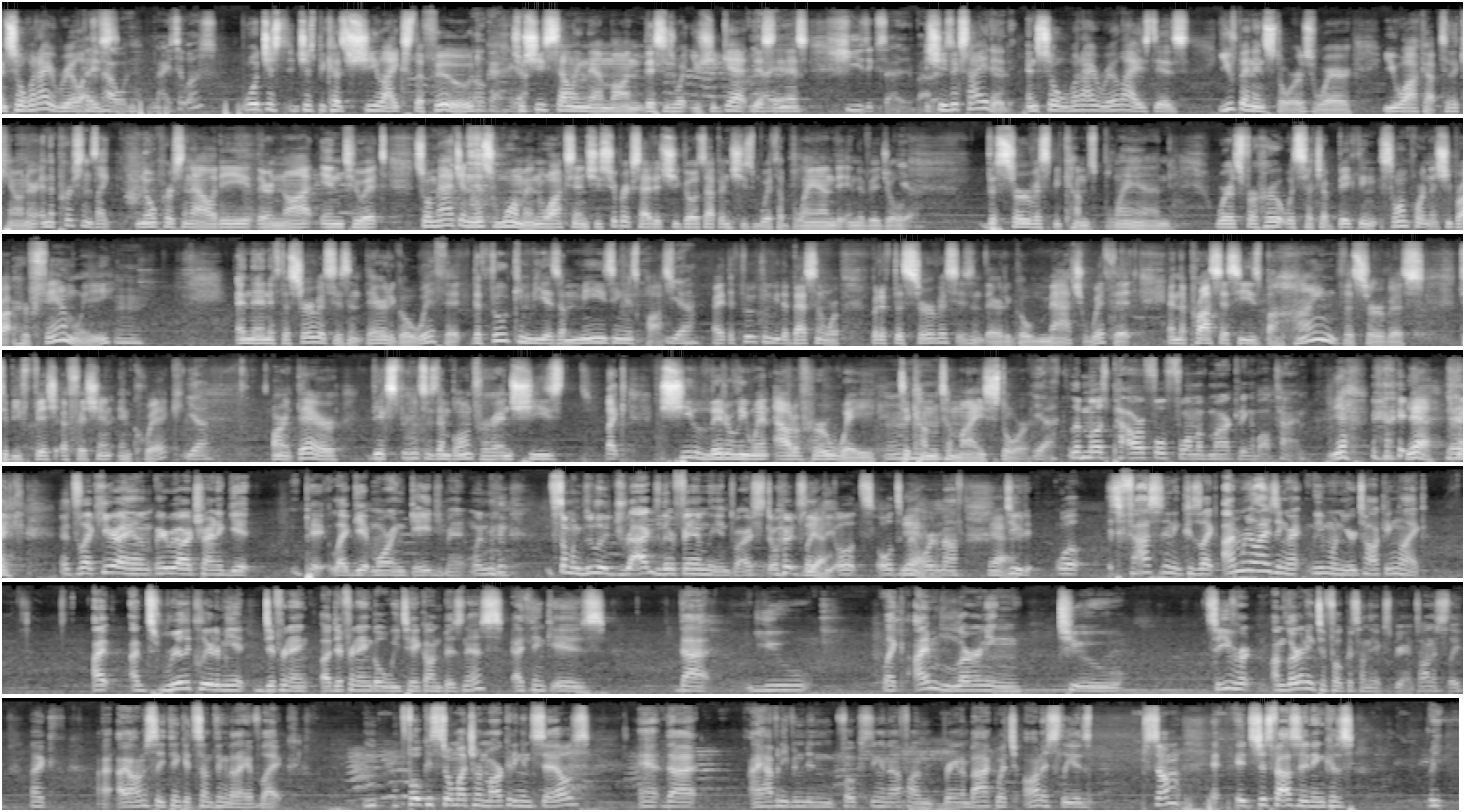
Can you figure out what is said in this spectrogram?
And so what I realized, how nice it was. well, just just because she likes the food, Okay, so she's selling them on this is what you should get, this Yeah, and yeah. this. She's excited about She's it. She's excited. Yeah. And so what I realized is you've been in stores where you walk up to the counter and the person's like no personality, they're not into it. So imagine this woman walks in, she's super excited, she goes up and she's with a bland individual. Yeah. The service becomes bland. Whereas for her it was such a big thing, so important that she brought her family. Mm-hmm. And then if the service isn't there to go with it, the food can be as amazing as possible. Yeah. Right? The food can be the best in the world, but if the service isn't there to go match with it and the processes behind the service to be fish efficient and quick Yeah. aren't there, the experience is then blown for her and she's like she literally went out of her way to come to my store. Mm-hmm. Yeah. The most powerful form of marketing of all time. Yeah. Yeah. Like, it's like here I am. Here we are trying to get, pay, like, get more engagement when. Someone literally dragged their family into our store. It's like Yeah. the ult- ultimate Yeah. word of mouth. Yeah. Dude, well, it's fascinating because like I'm realizing right even when you're talking like I, I'm- it's really clear to me a different ang- a different angle we take on business. I think is that you like I'm learning to so you've heard I'm learning to focus on the experience honestly. Like I, I honestly think it's something that I have like m- focused so much on marketing and sales and that I haven't even been focusing enough on bringing them back which honestly is some it- it's just fascinating because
